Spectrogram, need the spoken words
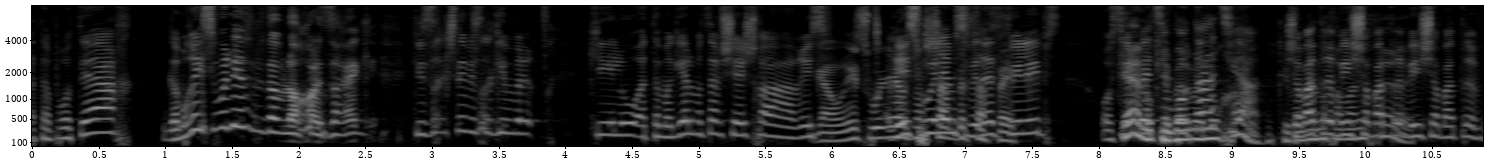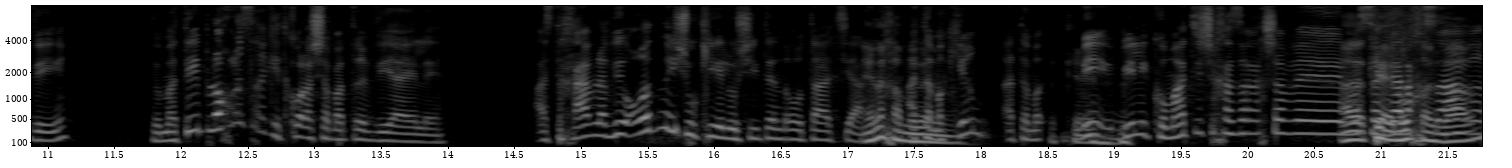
אתה פותח, גם ריס וויליאמס פתאום לא יכול לשחק, כי הוא משחק שני משחקים. כאילו, אתה מגיע למצב שיש לך ריס, גם ריס וויליאמס עכשיו וויליאמס ונט בספק. פיליפס עושים כן, בעצם רוטציה. שבת רביעי, שבת. רביעי, שבת רביעי, ומטיפ לא יכול לשחק את כל השבת רביעי האלה. אז אתה חייב להביא עוד מישהו כאילו שייתן רוטציה. אין לך אתה מלא. מכיר, אתה, כן. מי, בילי קומטי שחזר עכשיו אה, אה, בסגל כן, הוא אכזר? חזר.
